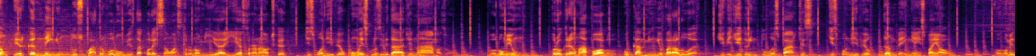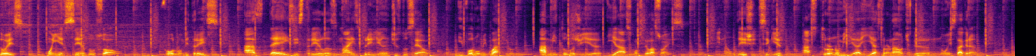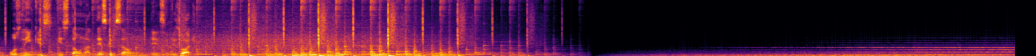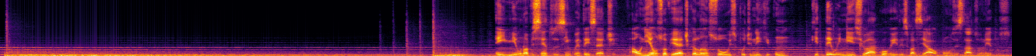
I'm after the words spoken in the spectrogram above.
Não perca nenhum dos quatro volumes da coleção Astronomia e Astronáutica, disponível com exclusividade na Amazon. Volume 1 Programa Apollo O Caminho para a Lua, dividido em duas partes, disponível também em espanhol. Volume 2 Conhecendo o Sol. Volume 3 As 10 Estrelas Mais Brilhantes do Céu. E volume 4 A Mitologia e as Constelações deixe de seguir Astronomia e Astronáutica no Instagram. Os links estão na descrição desse episódio. Em 1957, a União Soviética lançou o Sputnik 1, que deu início à corrida espacial com os Estados Unidos.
